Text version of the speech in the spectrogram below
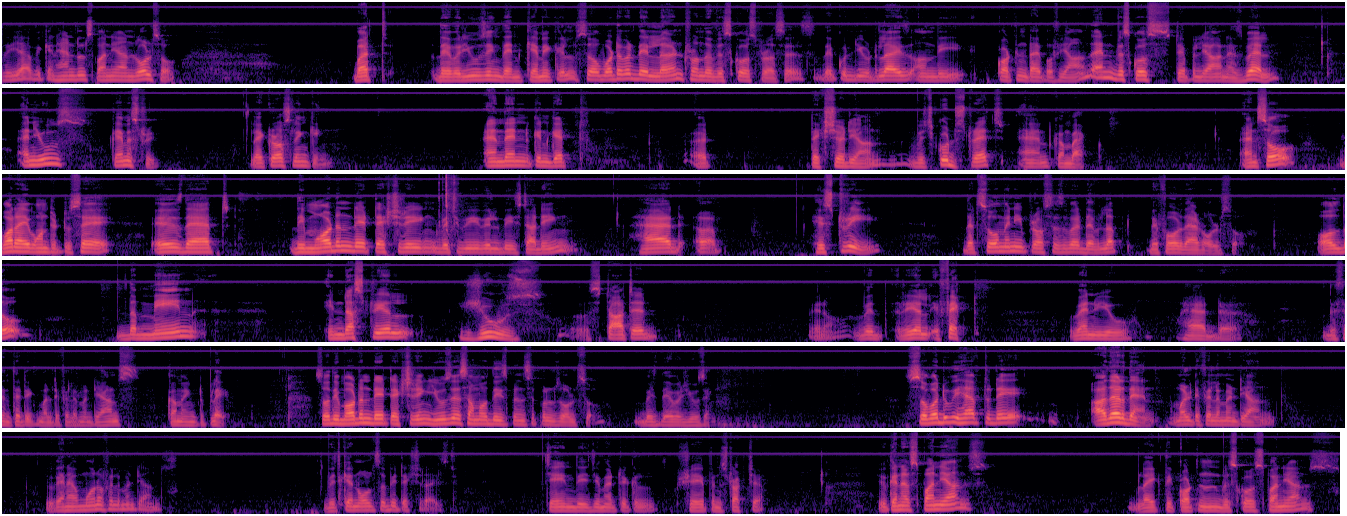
So, yeah we can handle spun yarns also, but they were using then chemical. So, whatever they learned from the viscose process they could utilize on the cotton type of yarn and viscose staple yarn as well and use chemistry like cross linking and then you can get a textured yarn which could stretch and come back. And so, what I wanted to say is that the modern day texturing which we will be studying had a history that so many processes were developed before that also. Although the main industrial use started you know with real effect when you had uh, the synthetic multifilament yarns coming to play. So, the modern day texturing uses some of these principles also which they were using. So, what do we have today other than multifilament yarn? You can have monofilament yarns which can also be texturized, change the geometrical shape and structure. You can have spun yarns like the cotton viscose spun yarns,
